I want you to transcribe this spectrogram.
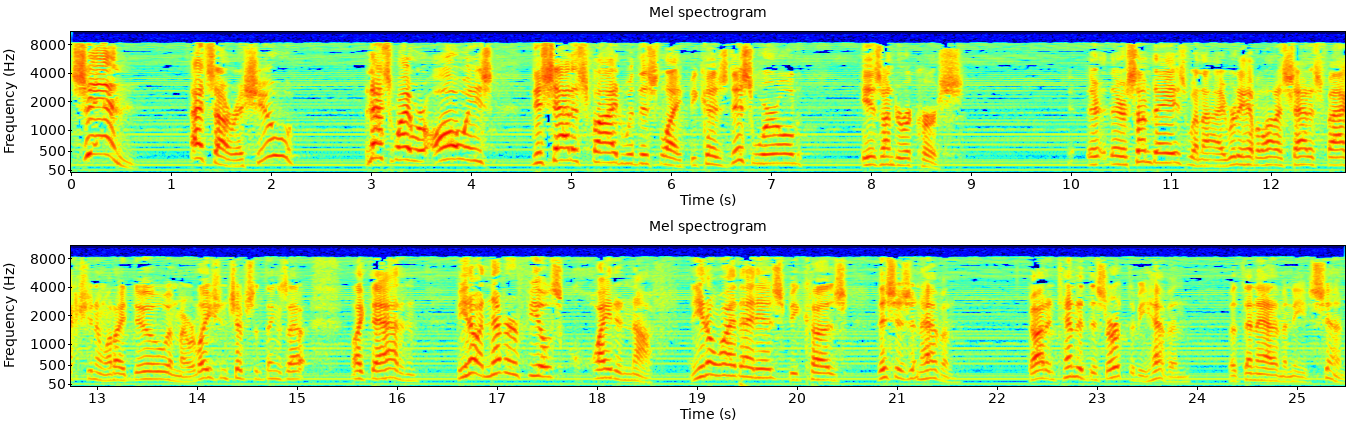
Sin! That's our issue. And that's why we're always dissatisfied with this life, because this world is under a curse. There, there are some days when I really have a lot of satisfaction in what I do and my relationships and things that, like that. And you know, it never feels quite enough. And you know why that is? Because this isn't heaven. God intended this earth to be heaven, but then Adam and Eve sinned.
